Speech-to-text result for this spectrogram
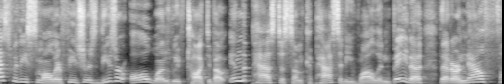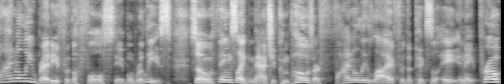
As for these smaller features, these are all ones we've talked about in the past to some capacity while in beta that are now finally ready for the full stable release. So things like Magic Compose are finally live for the Pixel 8 and 8 Pro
